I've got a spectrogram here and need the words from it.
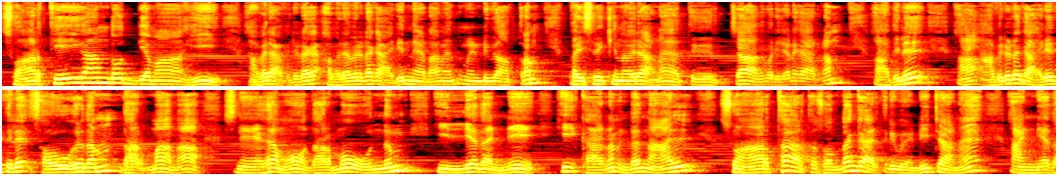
സ്വാർത്ഥികാന്തോദ്യമായി. അവരവരുടെ അവരവരുടെ കാര്യം നേടാൻ വേണ്ടി മാത്രം പരിശ്രമിക്കുന്നവരാണ്. തീർച്ച എന്ന് പറയുകയാണ് കാരണം അതിൽ അവരുടെ കാര്യത്തിൽ സൗഹൃദം ധർമ്മ എന്നാ സ്നേഹമോ ധർമ്മമോ ഒന്നും ഇല്ല തന്നെ. ഈ കാരണം എന്തെന്നാൽ സ്വാർത്ഥാർത്ഥ സ്വന്തം കാര്യത്തിന് വേണ്ടിയിട്ടാണ് അന്യഥ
